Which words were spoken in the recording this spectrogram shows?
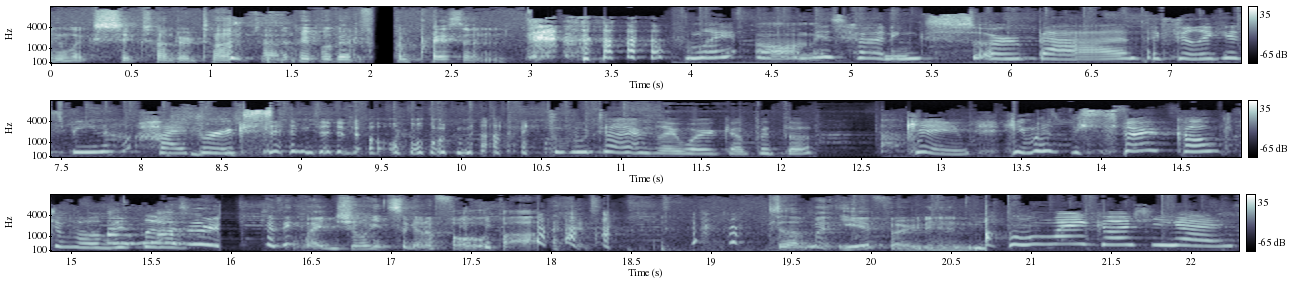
I wake up only like 600 times. How do people go to prison? My arm is hurting so bad. I feel like it's been hyperextended all night. Multiple times I woke up with the cane. He must be so comfortable. This little. I think my joints are gonna fall apart. Still have my earphone in. Oh my gosh, you guys!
